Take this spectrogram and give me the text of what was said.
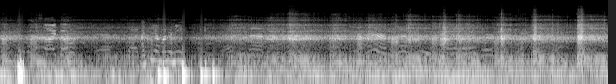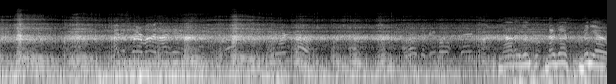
On the side though. Yeah, do the side. I see him underneath. Yeah, I've seen that. Seen them here in the chest too. Yeah, those work. I just wear mine right here. Everywhere you go. Are those the Google things? No, they're just they're just video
